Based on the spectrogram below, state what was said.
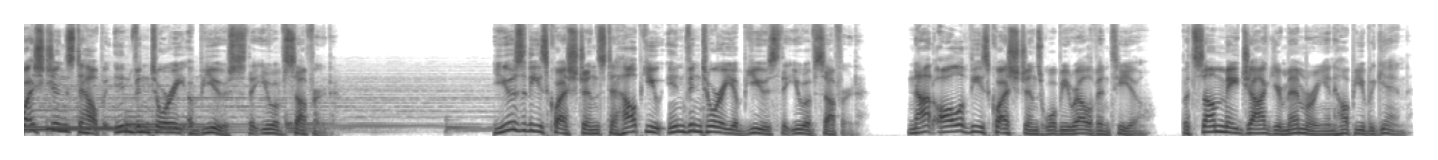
Questions to help inventory abuse that you have suffered. Use these questions to help you inventory abuse that you have suffered. Not all of these questions will be relevant to you, but some may jog your memory and help you begin.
